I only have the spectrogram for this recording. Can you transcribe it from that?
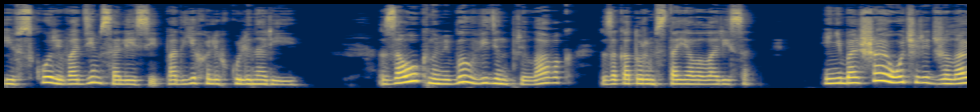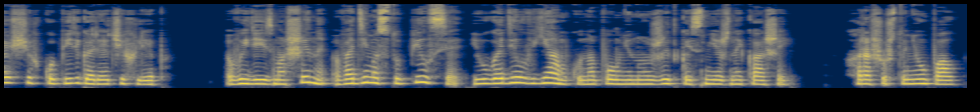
и вскоре Вадим с Олесей подъехали к кулинарии. За окнами был виден прилавок, за которым стояла Лариса, и небольшая очередь желающих купить горячий хлеб. Выйдя из машины, Вадим оступился и угодил в ямку, наполненную жидкой снежной кашей. Хорошо, что не упал.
